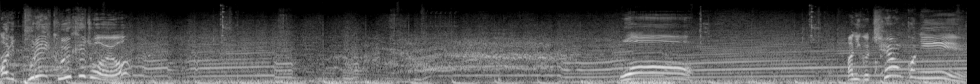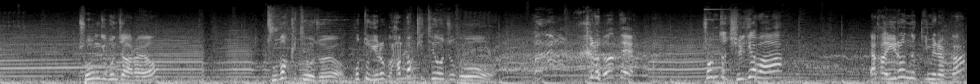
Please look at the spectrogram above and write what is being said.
아니 브레이크 왜 이렇게 좋아요 와 아니 이거 체험권이 좋은 게 뭔지 알아요? 두 바퀴 태워줘요. 보통 이런 거 한 바퀴 태워주고 그러는데 좀 더 즐겨봐. 약간 이런 느낌이랄까?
